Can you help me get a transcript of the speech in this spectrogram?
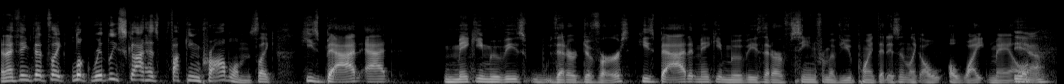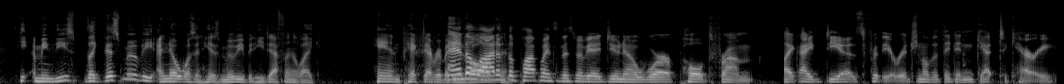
And I think that's like, look, Ridley Scott has fucking problems. Like he's bad at making movies that are diverse. He's bad at making movies that are seen from a viewpoint that isn't like a, a white male. Yeah. He, I mean, these like this movie. I know it wasn't his movie, but he definitely like handpicked everybody. and a lot of the plot points in this movie I do know were pulled from like ideas for the original that they didn't get to carry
